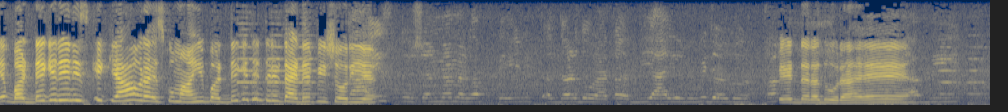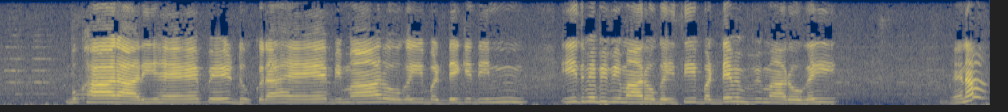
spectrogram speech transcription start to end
ये बर्थडे के दिन इसकी क्या हो रहा है? इसको माही बर्थडे के दिन तेरी टाइटे फ़िश हो रही है इस ट्यूशन में मेरा पेट इतना दर्द हो रहा था अभी आई अभी भी दर्द हो रहा था पेट दर्द हो रहा है। बुखार आ रही है, पेट दुख रहा है, बीमार हो गई। बर्थडे के दिन ईद में भी बीमार हो गई थी, बर्थडे में भी बीमार हो गई। है ना?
